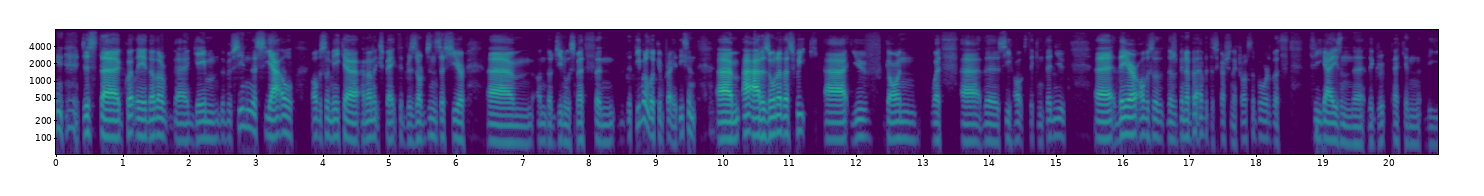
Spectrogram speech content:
just uh, quickly, another uh, game that we've seen the Seattle obviously make a, an unexpected resurgence this year um, under Geno Smith, and the team are looking pretty decent. Um, at Arizona this week, uh, you've gone with uh, the Seahawks to continue. Uh, there, obviously, there's been a bit of a discussion across the board with three guys in the, the group picking the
